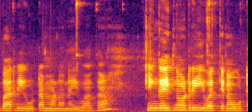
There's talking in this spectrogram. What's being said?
ಬರ್ರಿ ಊಟ ಮಾಡೋಣ ಇವಾಗ. ಹಿಂಗೈತೆ ನೋಡ್ರಿ ಇವತ್ತಿನ ಊಟ.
